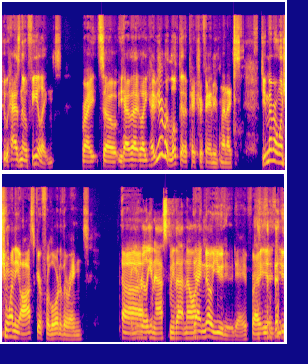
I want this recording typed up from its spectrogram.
who has no feelings, right. So you have that. Like, have you ever looked at a picture of Annie Lennox? Do you remember when she won the Oscar for Lord of the Rings? Uh, Are you really gonna ask me that, Noah? yeah, I know you do, Dave. Right? You you,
